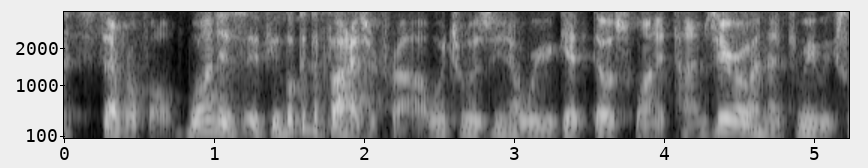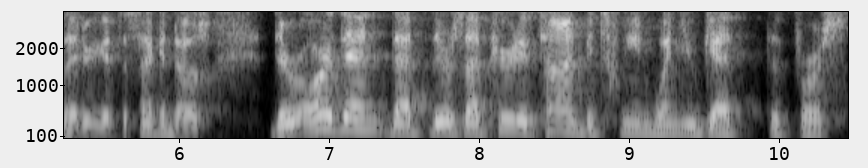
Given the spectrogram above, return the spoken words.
several fold. One is if you look at the Pfizer trial, which was you know where you get dose one at time zero, and then three weeks later you get the second dose. There are then that there's that period of time between when you get the first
